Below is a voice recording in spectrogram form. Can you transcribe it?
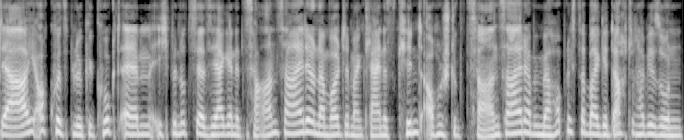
da habe ich auch kurz blöd geguckt. Ähm, ich benutze ja sehr gerne Zahnseide und dann wollte mein kleines Kind auch ein Stück Zahnseide, habe mir überhaupt nichts dabei gedacht und habe ihr so ein,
